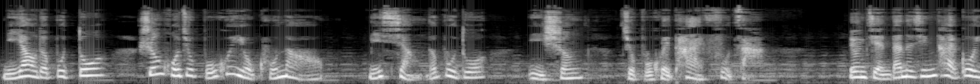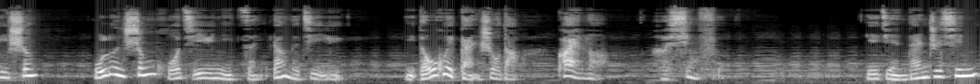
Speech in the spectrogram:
你要的不多，生活就不会有苦恼；你想的不多，一生就不会太复杂。用简单的心态过一生，无论生活给予你怎样的际遇，你都会感受到快乐和幸福。以简单之心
